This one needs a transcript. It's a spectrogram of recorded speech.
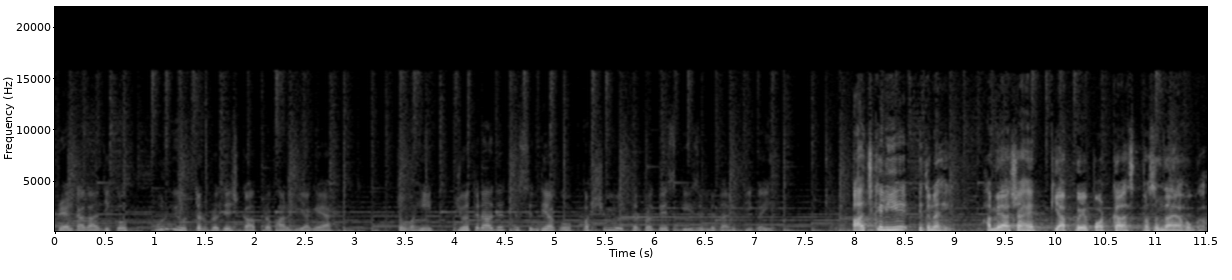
प्रियंका गांधी को पूर्वी उत्तर प्रदेश का प्रभार दिया गया है। तो वहीं ज्योतिरादित्य सिंधिया को पश्चिमी उत्तर प्रदेश की ज़िम्मेदारी दी गई आज के लिए इतना ही। हमें आशा है कि आपको यह पॉडकास्ट पसंद आया होगा।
